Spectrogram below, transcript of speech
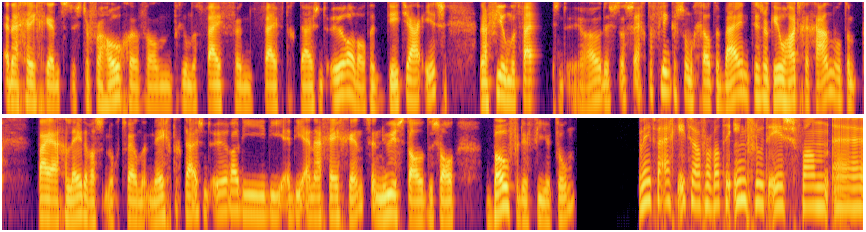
NHG-grens dus te verhogen van 355.000 euro, wat het dit jaar is, naar 450.000 euro. Dus dat is echt een flinke som geld erbij. En het is ook heel hard gegaan, want een paar jaar geleden was het nog 290.000 euro, die, die, die NAG-grens. En nu is het al dus al boven de 4 ton. Weten we eigenlijk iets over wat de invloed is van uh,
